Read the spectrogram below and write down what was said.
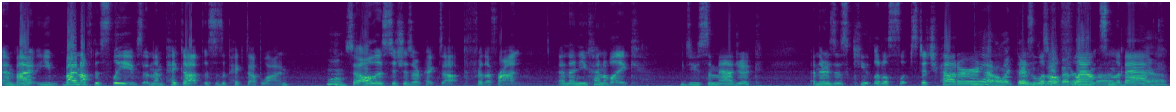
and bind, you bind off the sleeves and then pick up this is a picked up line hmm. so all those stitches are picked up for the front and then you kind of like do some magic and there's this cute little slip stitch pattern yeah I like that there's a little flounce in the back, in the back.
